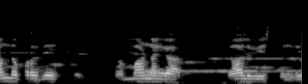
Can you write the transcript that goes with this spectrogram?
ఆంధ్రప్రదేశ్ బ్రహ్మాండంగా గాలి వీస్తుంది.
